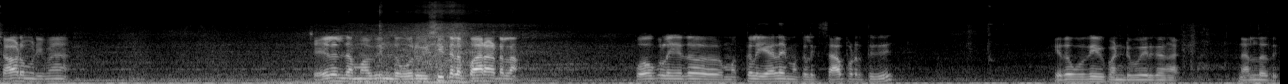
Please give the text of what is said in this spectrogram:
சாப்பிட முடியுமா? ஜெயலலிதா அம்மாவுக்கு இந்த ஒரு விஷயத்தில் பாராட்டலாம். போக்குள்ள ஏதோ மக்கள் ஏழை மக்களுக்கு சாப்பிட்றதுக்கு ஏதோ உதவி பண்ணிட்டு போயிருக்காங்க. நல்லது.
